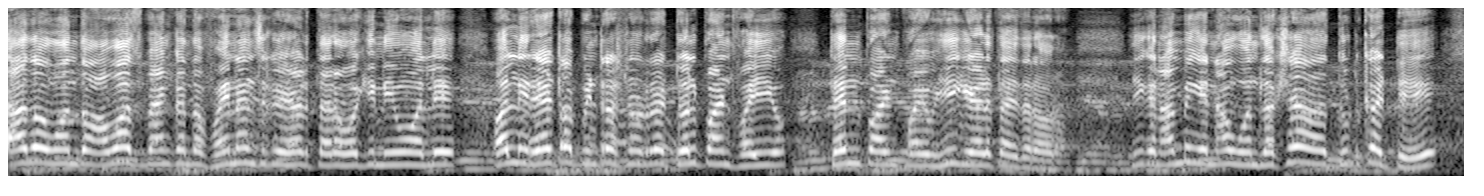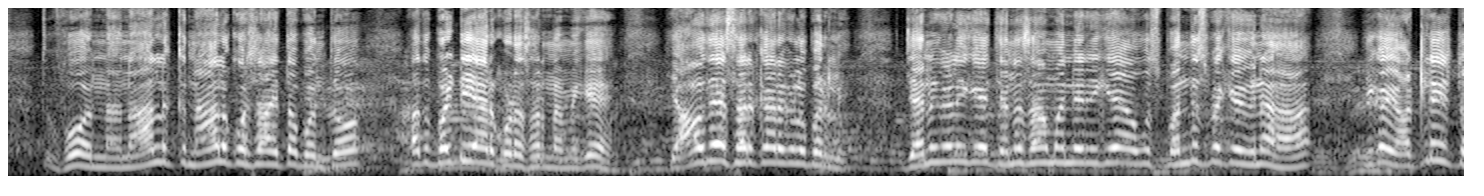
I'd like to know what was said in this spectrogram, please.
ಯಾವುದೋ ಒಂದು ಆವಾಸ್ ಬ್ಯಾಂಕ್ ಅಂತ ಫೈನಾನ್ಸ್ಗೆ ಹೇಳ್ತಾರೆ, ಹೋಗಿ ನೀವು ಅಲ್ಲಿ ಅಲ್ಲಿ ರೇಟ್ ಆಫ್ ಇಂಟ್ರೆಸ್ಟ್ ನೋಡಿದ್ರೆ twelve point five ten point five ಹೀಗೆ ಹೇಳ್ತಾ ಇದ್ದಾರೆ ಅವರು. ಈಗ ನಮಗೆ ನಾವು ಒಂದು ಲಕ್ಷ ದುಡ್ಡು ಕಟ್ಟಿ ಫೋನ್ ನಾಲ್ಕು ನಾಲ್ಕು ವರ್ಷ ಆಯ್ತಾ ಬಂತು. ಅದು ಬಡ್ಡಿ ಯಾರು ಕೊಡೋ ಸರ್ ನಮಗೆ? ಯಾವುದೇ ಸರ್ಕಾರಗಳು ಬರಲಿ. ಜನಗಳಿಗೆ, ಜನಸಾಮಾನ್ಯರಿಗೆ ಅವು ಸ್ಪಂದಿಸಬೇಕೇ ವಿನಃ ಈಗ ಅಟ್ಲೀಸ್ಟ್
